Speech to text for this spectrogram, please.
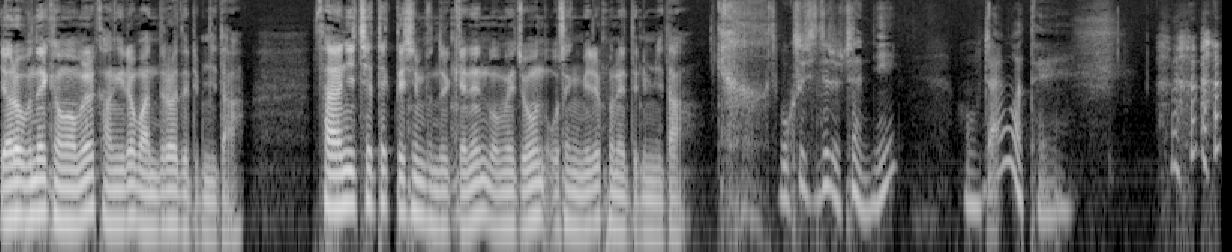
여러분의 경험을 강의로 만들어 드립니다. 사연이 채택되신 분들께는 몸에 좋은 오색미를 보내드립니다. 목소리 진짜 좋지 않니? 어, 짱인 것 같아.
